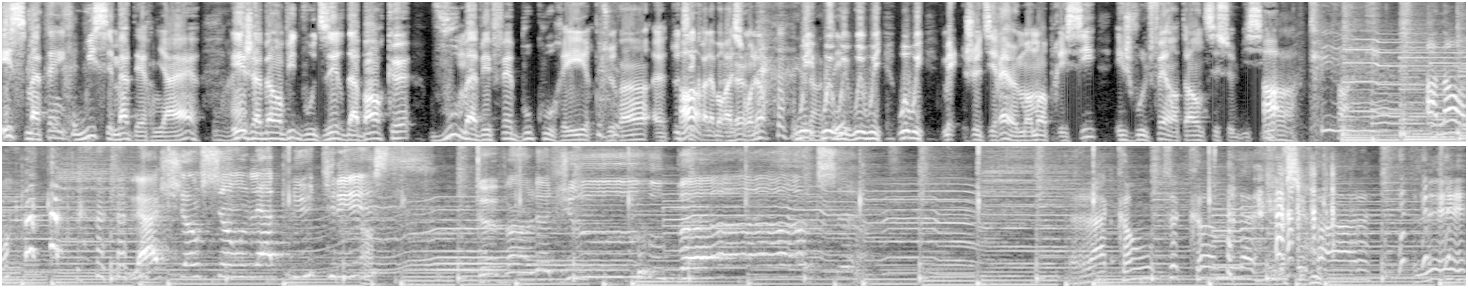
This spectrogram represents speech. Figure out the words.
et ce matin oui c'est ma dernière et j'avais envie de vous dire d'abord que vous m'avez fait beaucoup rire durant euh, toutes Ah, ces collaborations-là. ben là, Oui, oui, oui, oui, oui, oui, oui. Mais je dirais un moment précis et je vous le fais entendre, c'est celui-ci. Ah. Oh non! La chanson la plus triste devant le jukebox. Raconte comme la vie sépare les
